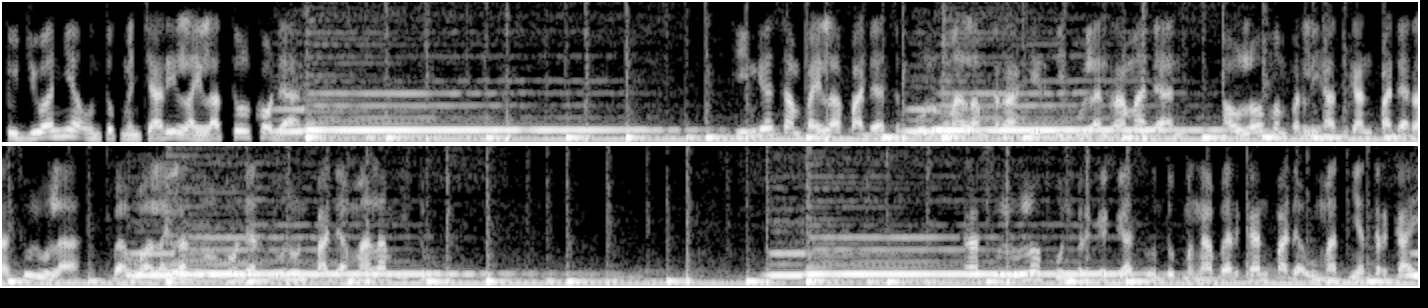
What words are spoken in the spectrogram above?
Tujuannya untuk mencari Lailatul Qadar. Hingga sampailah pada 10 malam terakhir di bulan Ramadan, Allah memperlihatkan pada Rasulullah, bahwa Lailatul Qadar turun pada malam itu. Rasulullah pun bergegas untuk mengabarkan pada umatnya terkait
